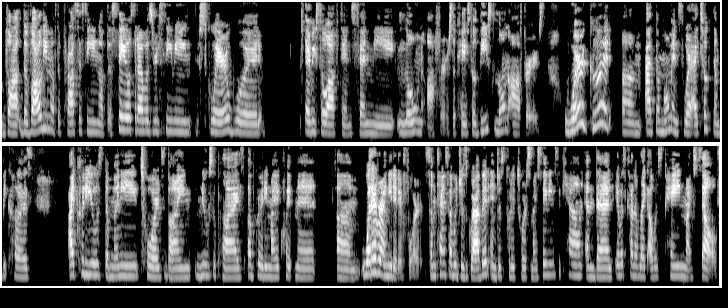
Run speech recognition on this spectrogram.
vo- the volume of the processing of the sales that I was receiving, Square would every so often send me loan offers. Okay, so these loan offers were good um, at the moments where I took them because I could use the money towards buying new supplies, upgrading my equipment, um, whatever I needed it for. Sometimes I would just grab it and just put it towards my savings account. And then it was kind of like I was paying myself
